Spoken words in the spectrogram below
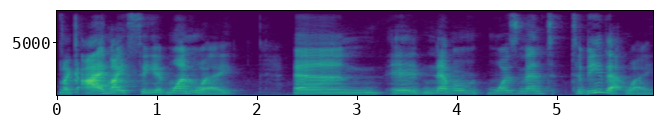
like I might see it one way and it never was meant to be that way.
